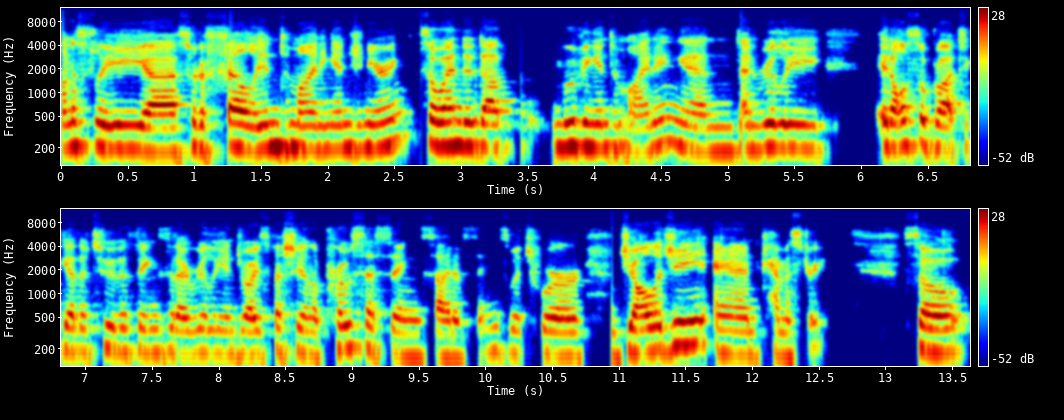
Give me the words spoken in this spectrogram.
honestly, uh, sort of fell into mining engineering. So ended up moving into mining, and and really, it also brought together two of the things that I really enjoy, especially on the processing side of things, which were geology and chemistry. So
